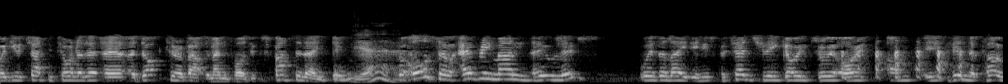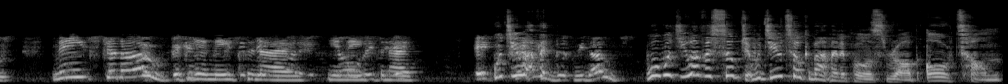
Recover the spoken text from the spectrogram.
when you were chatting to one of the, uh, a doctor about the menopause. It was fascinating. Yeah. But also, every man who lives with a lady who's potentially going through it or is, on, is in the post needs to know. Because You need to know. You no, need it's- to know. it's- It's Would you have threatened it- that we don't. Well, would you have a subject? Would you talk about menopause, Rob, or Tom,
